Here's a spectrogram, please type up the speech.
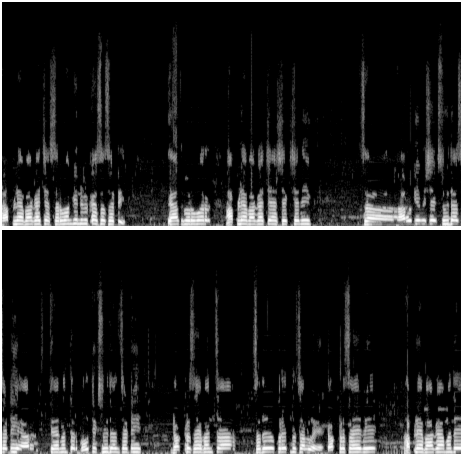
आपल्या भागाच्या सर्वांगीण विकासासाठी त्याचबरोबर आपल्या भागाच्या शैक्षणिक स- आरोग्यविषयक सुविधासाठी त्यानंतर भौतिक सुविधांसाठी डॉक्टर साहेबांचा सदैव प्रयत्न चालू आहे. डॉक्टर साहेब हे आपल्या भागामध्ये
